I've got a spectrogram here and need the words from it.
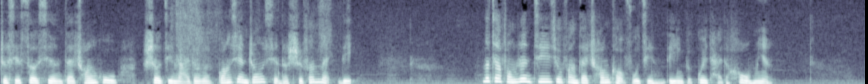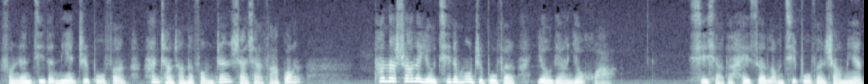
这些色线在窗户射进来的光线中显得十分美丽。那架缝纫机就放在窗口附近另一个柜台的后面。缝纫机的镊子部分和长长的缝针闪闪发光，它那刷了油漆的木质部分又亮又滑。细小的黑色隆起部分上面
